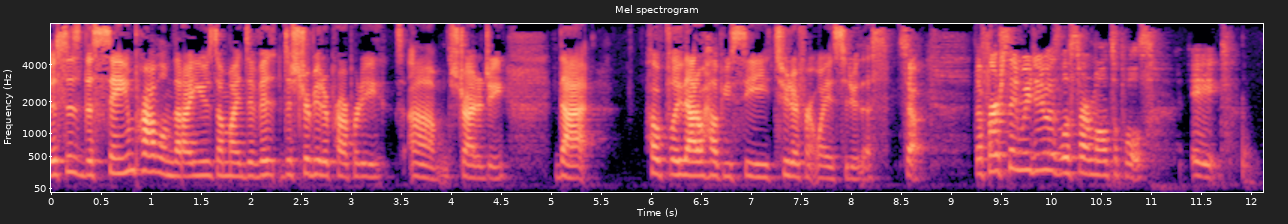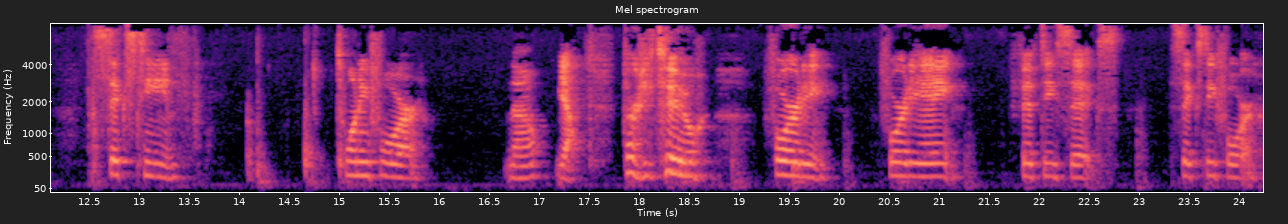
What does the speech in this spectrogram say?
This is the same problem that I used on my distributed property um, strategy that hopefully that'll help you see two different ways to do this. So the first thing we do is list our multiples. 8, 16, 24, no, yeah, 32, 40, 48, 56, 64,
